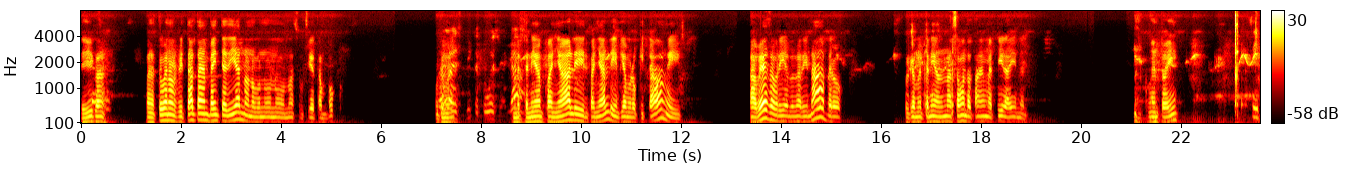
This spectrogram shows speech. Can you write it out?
Sí, cuando, cuando estuve en el hospital también 20 días no, no, no, no, no asocié tampoco. Porque Ahora me, explica tú eso. Me tenían pañal y el pañal limpio me lo quitaban y a veces abría- me orinaba, pero porque me tenían una sonda también metida ahí en el, el cuento ahí. Sí,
